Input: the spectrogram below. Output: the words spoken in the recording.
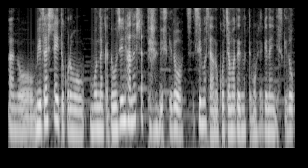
あの、目指したいところも、もうなんか同時に話しちゃってるんですけど、すいません、あの、ごちゃ混ぜになって申し訳ないんですけど、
